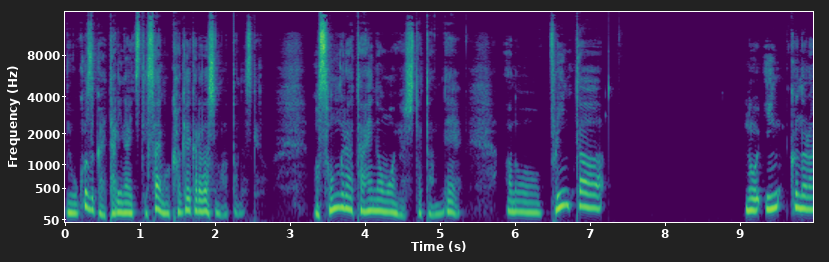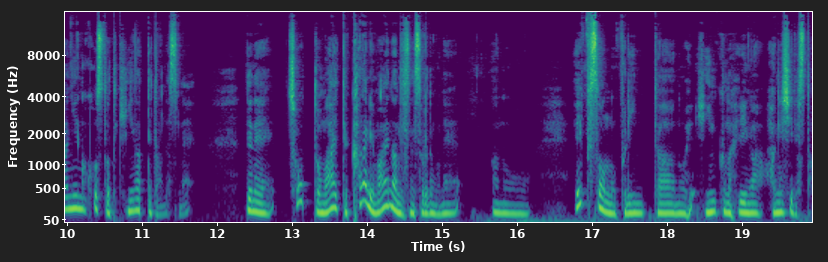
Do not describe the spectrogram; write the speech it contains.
で、お小遣い足りないってって最後家計から出してもらったんですけど、もうそんぐらい大変な思いをしてたんで、あの、プリンターのインクのランニングコストって気になってたんですね。でね、ちょっと前ってかなり前なんですね、それでもね。あの、エプソンのプリンターのインクの減りが激しいですと。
